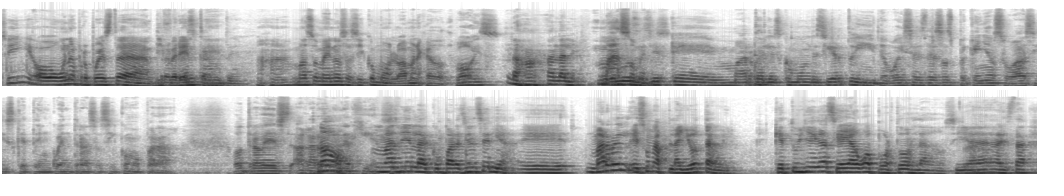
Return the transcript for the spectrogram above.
Sí, o una propuesta diferente. Ajá, más o menos así como lo ha manejado The Voice. Ajá, ándale. Más o menos. decir que Marvel es como un desierto y The Voice es de esos pequeños oasis que te encuentras así como para otra vez agarrar No, energía. más bien la comparación sería, eh, Marvel es una playota, güey. Que tú llegas y hay agua por todos lados. Y ya Ajá. está.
